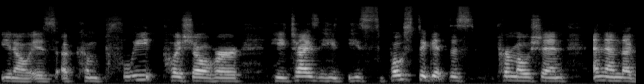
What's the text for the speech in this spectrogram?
you know is a complete pushover. He tries he he's supposed to get this promotion and then the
